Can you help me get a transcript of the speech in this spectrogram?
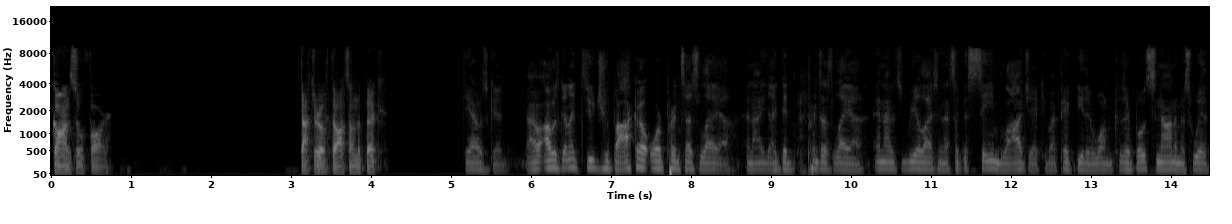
gone so far. Doctor O, thoughts on the pick? Yeah, it was good. I, I was gonna do Chewbacca or Princess Leia, and I, I did Princess Leia, and I was realizing that's like the same logic if I picked either one because they're both synonymous with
